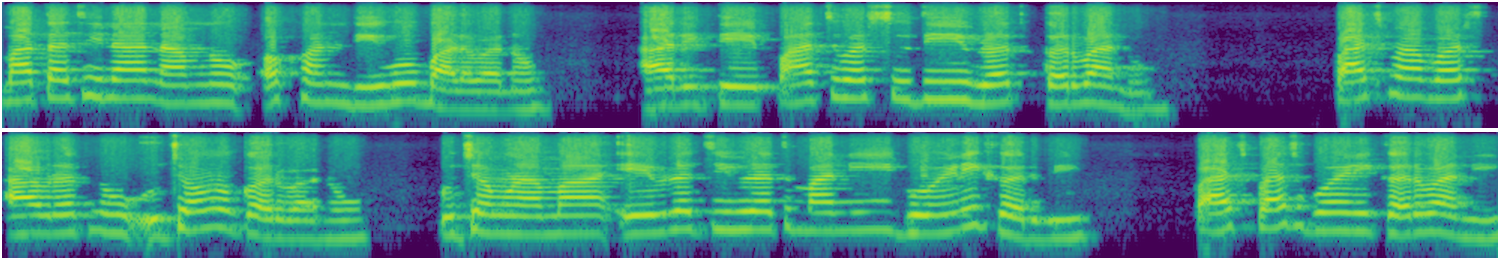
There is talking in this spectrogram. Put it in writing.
માતાજીના નામનો અખંડ દીવો બાળવાનો. આ રીતે પાંચ વર્ષ સુધી વ્રત કરવાનું. પાંચમા વર્ષ આ વ્રતનું ઉજવણું કરવાનું. ઉજવણામાં એ વ્રત જીવ્રતમાંની ગોયણી કરવી. પાંચ પાંચ ગોયણી કરવાની.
